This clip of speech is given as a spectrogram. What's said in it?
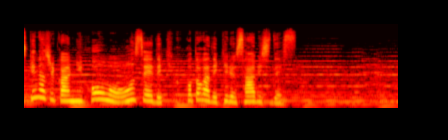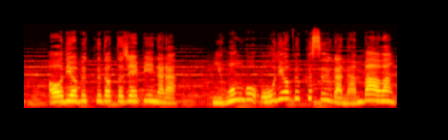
好きな時間に本を音声で聞くことができるサービスです。audiobook.jp なら日本語オーディオブック数がナンバーワン。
